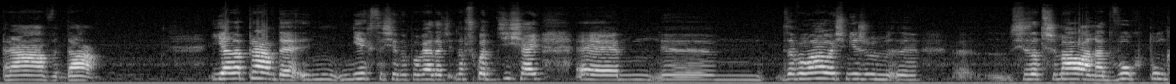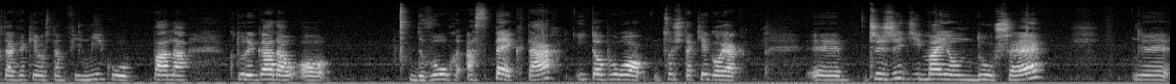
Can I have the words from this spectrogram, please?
Prawda. Ja naprawdę nie chcę się wypowiadać. Na przykład dzisiaj em, em, zawołałeś mnie, żebym y, y, się zatrzymała na dwóch punktach jakiegoś tam filmiku pana, który gadał o dwóch aspektach i to było coś takiego jak czy Żydzi mają duszę y,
